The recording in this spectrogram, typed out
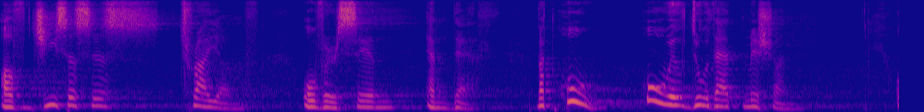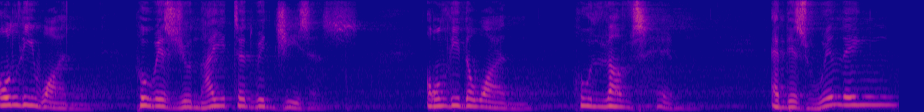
of Jesus' triumph over sin and death. But who? Who will do that mission? Only one who is united with Jesus. Only the one who loves Him and is willing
